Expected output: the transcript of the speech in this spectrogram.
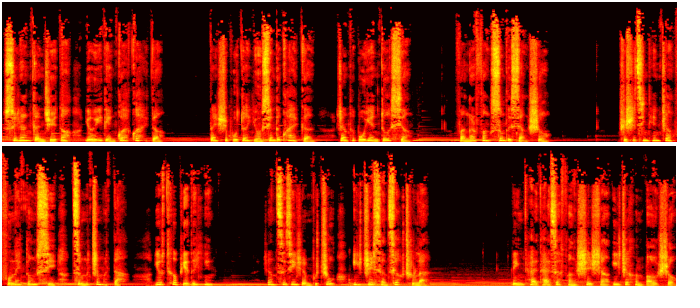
虽然感觉到有一点怪怪的，但是不断涌现的快感让她不愿多想，反而放松的享受。只是今天丈夫那东西怎么这么大，又特别的硬，让自己忍不住一直想叫出来。林太太在房事上一直很保守，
